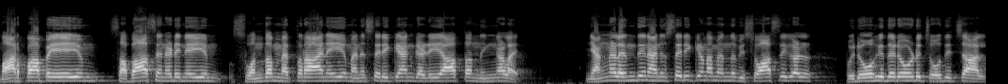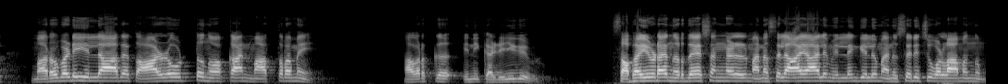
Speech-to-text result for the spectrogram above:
മാർപ്പാപ്പയെയും സഭാസെനഡിനെയും സ്വന്തം മെത്രാനെയും അനുസരിക്കാൻ കഴിയാത്ത നിങ്ങളെ ഞങ്ങൾ എന്തിനനുസരിക്കണമെന്ന് വിശ്വാസികൾ പുരോഹിതരോട് ചോദിച്ചാൽ മറുപടിയില്ലാതെ താഴോട്ട് നോക്കാൻ മാത്രമേ അവർക്ക് ഇനി കഴിയുകയുള്ളൂ. സഭയുടെ നിർദ്ദേശങ്ങൾ മനസ്സിലായാലും ഇല്ലെങ്കിലും അനുസരിച്ചു കൊള്ളാമെന്നും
